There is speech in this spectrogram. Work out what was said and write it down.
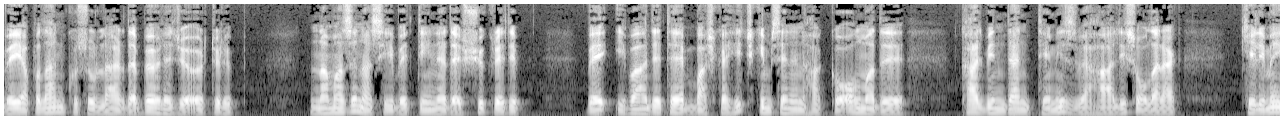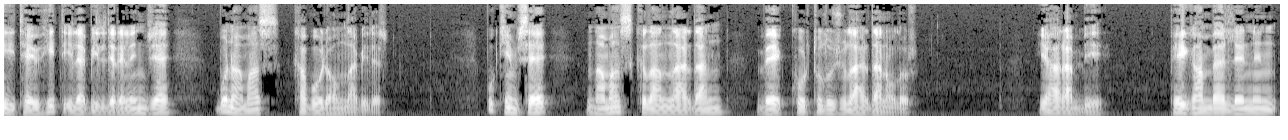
ve yapılan kusurlar da böylece örtülüp namazı nasip ettiğine de şükredip ve ibadete başka hiç kimsenin hakkı olmadığı kalbinden temiz ve halis olarak kelime-i tevhid ile bildirilince bu namaz kabul olunabilir. Bu kimse namaz kılanlardan ve kurtuluculardan olur. Ya Rabbi, peygamberlerinin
